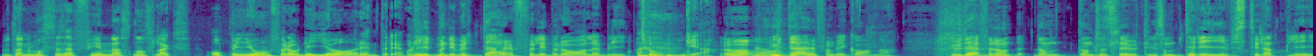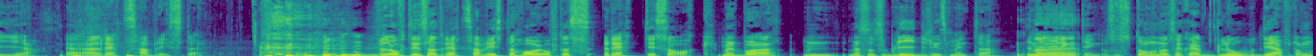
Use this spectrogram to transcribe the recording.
Utan det måste så här, finnas någon slags opinion för det och det gör inte det. Och det men det är väl därför liberaler blir tokiga. Ja. Det är därför de blir galna. Det är därför de, de, de till slut liksom drivs till att bli äh, rättshaverister. För ofta är det så att rättshaverister har ju oftast rätt i sak, men, bara, men, men så, så blir det liksom inte. Det blir Nej. ingenting. Och så stångar de sig själv blodiga, för de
